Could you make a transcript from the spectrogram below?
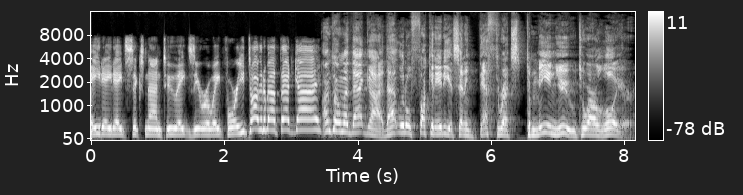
888-692-8084. Are you talking about that guy? I'm talking about that guy, that little fucking idiot sending death threats to me and you to our lawyer.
